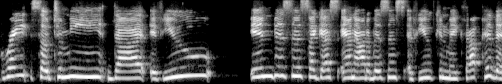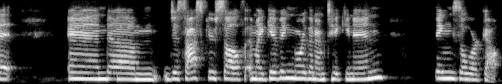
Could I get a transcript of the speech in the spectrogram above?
right. So, to me, that if you in business, I guess, and out of business, if you can make that pivot and um, just ask yourself, am I giving more than I'm taking in? Things will work out.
